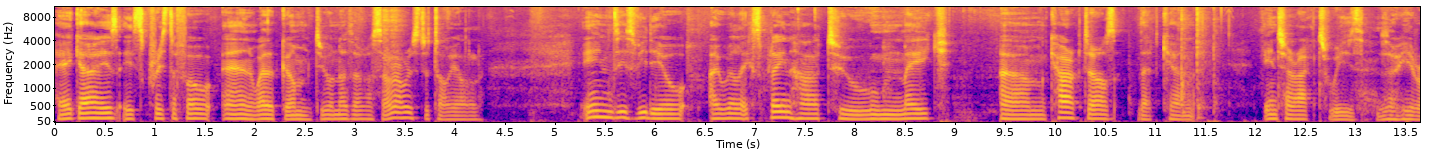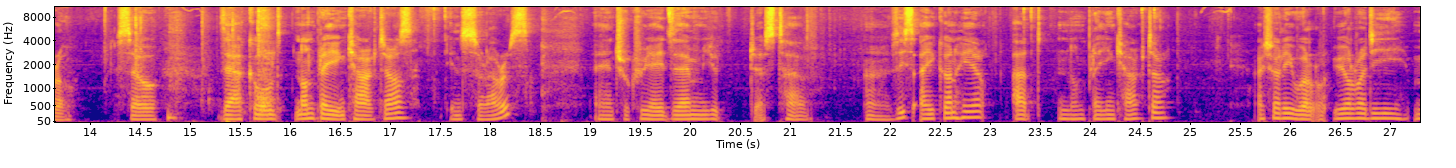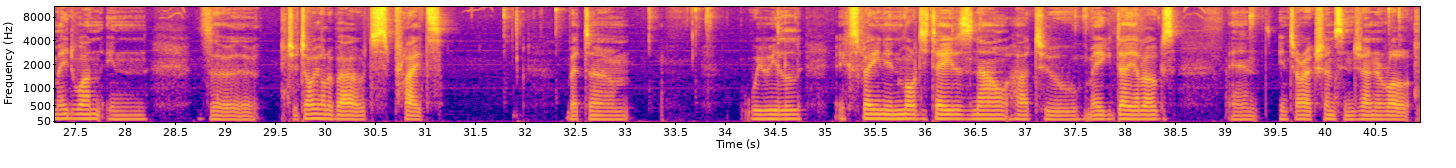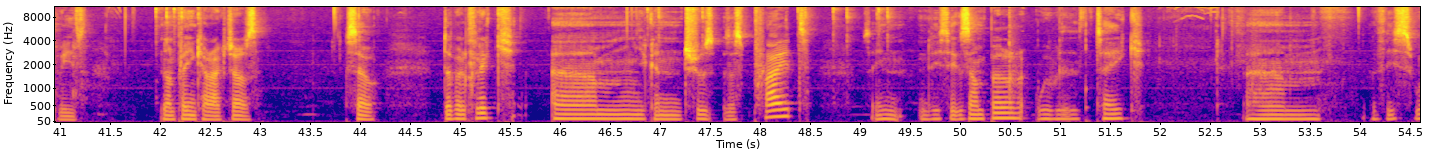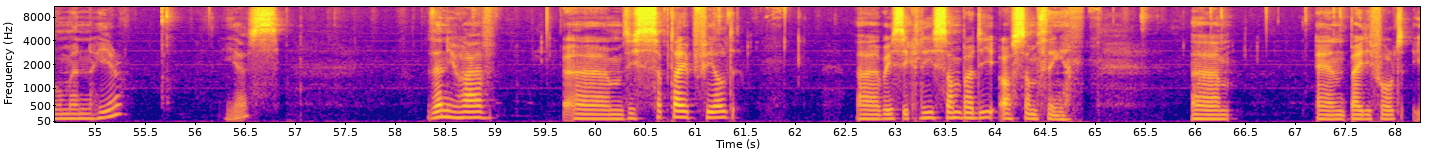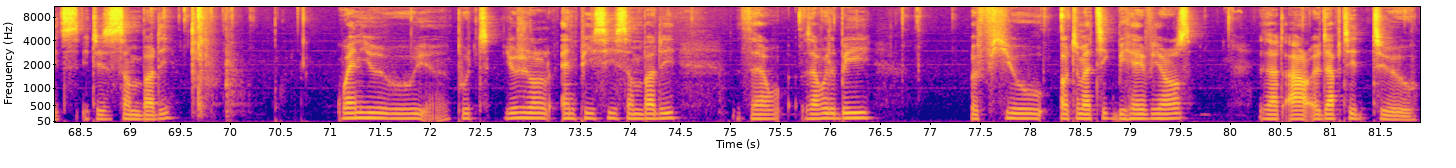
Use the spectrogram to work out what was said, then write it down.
Hey guys, it's Christopho and welcome to another Solarus tutorial. In this video I will explain how to make um, characters that can interact with the hero. So they are called non-playing characters in Solarus and to create them you just have uh, this icon here, add non-playing character. Actually well, we already made one in the tutorial about sprites. But um, we will explain in more details now how to make dialogues and interactions in general with non-playing characters. So double click um, you can choose the sprite. So in this example we will take um, this woman here. Yes. Then you have um, this subtype field uh, basically somebody or something. Um, and by default it's it is somebody. When you uh, put usual NPC somebody there there will be a few automatic behaviors that are adapted to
